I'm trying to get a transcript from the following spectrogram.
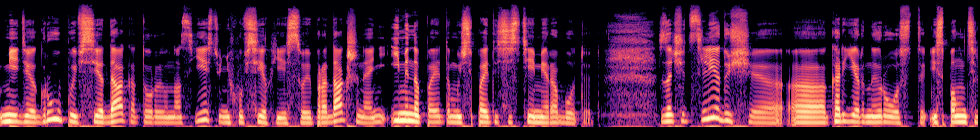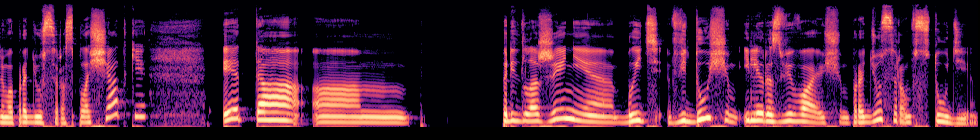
медиагруппы все, да, которые у нас есть, у них у всех есть свои продакшены, они именно поэтому по этой системе работают. Значит, следующее э, карьерный рост исполнительного продюсера с площадки, это э, предложение быть ведущим или развивающим продюсером в студии.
